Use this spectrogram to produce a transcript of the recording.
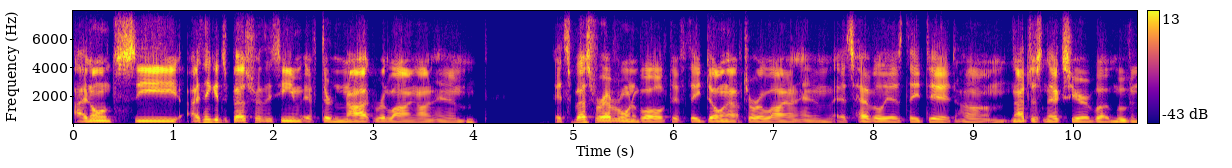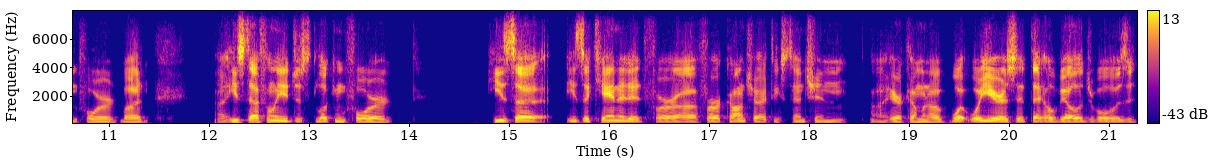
I don't see. I think it's best for the team if they're not relying on him. It's best for everyone involved if they don't have to rely on him as heavily as they did, um, not just next year, but moving forward. But uh, he's definitely just looking forward. He's a he's a candidate for uh, for a contract extension uh, here coming up. What what year is it that he'll be eligible? Is it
